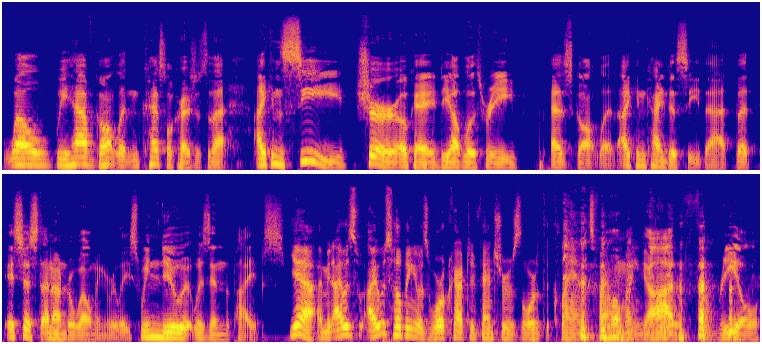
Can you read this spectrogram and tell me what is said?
Well, we have Gauntlet and Castle Crashers to that. I can see, sure, okay, Diablo 3 as Gauntlet. I can kind of see that, but it's just an underwhelming release. We knew it was in the pipes. Yeah, I mean, I was I was hoping it was Warcraft Adventures, Lord of the Clans. Oh my god, for real.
